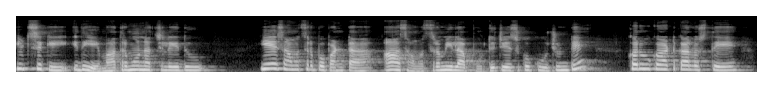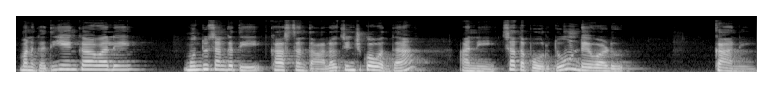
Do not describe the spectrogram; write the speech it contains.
హిట్స్కి ఇది ఏమాత్రమూ నచ్చలేదు. ఏ సంవత్సరపు పంట ఆ సంవత్సరం ఇలా పూర్తి చేసుకు కూచుంటే కరువు కాటకాలు వస్తే మన గతి ఏం కావాలి? ముందు సంగతి కాస్తంత ఆలోచించుకోవద్దా? అని సతపోరుతూ ఉండేవాడు. కానీ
